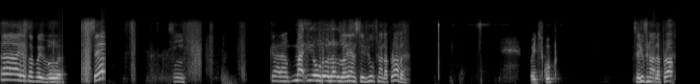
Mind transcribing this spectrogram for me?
Ai, essa foi boa. Sério? Sim. Caramba, mas e, o Lourenço, você viu o final da prova? Oi, desculpa. Você viu o final da prova?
